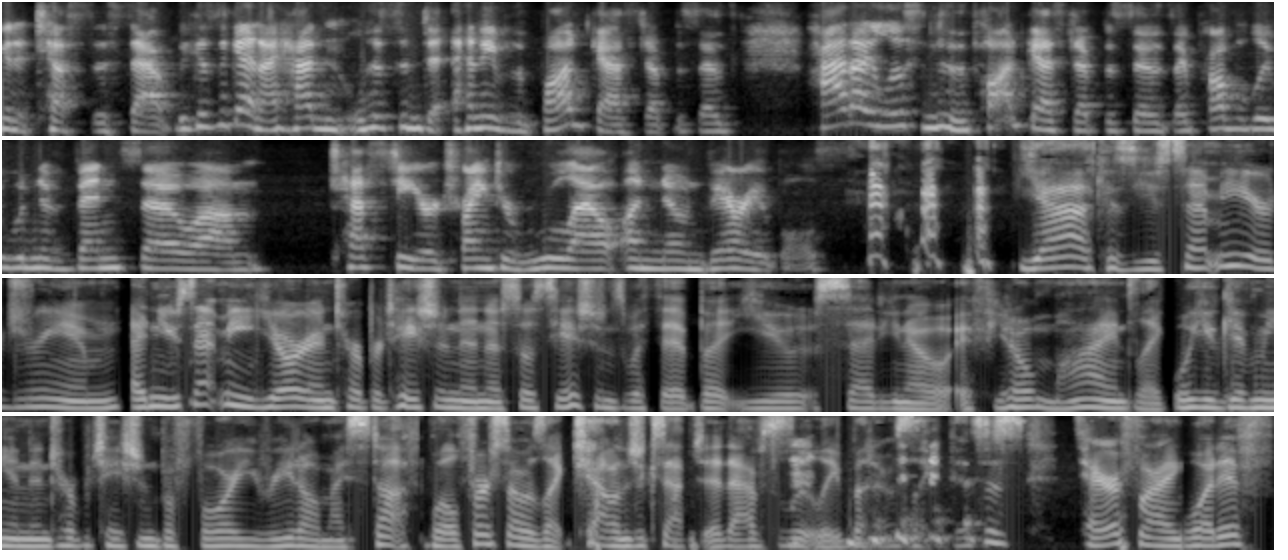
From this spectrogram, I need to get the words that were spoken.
I'm going to test this out because again, I hadn't listened to any of the podcast episodes. Had I listened to the podcast episodes, I probably wouldn't have been so um, testy or trying to rule out unknown variables. yeah, because you sent me your dream and you sent me your interpretation and associations with it. But you said, you know, if you don't mind, like, will you give me an interpretation before you read all my stuff? Well, first I was like, challenge accepted, absolutely. But I was like, this is terrifying. What if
